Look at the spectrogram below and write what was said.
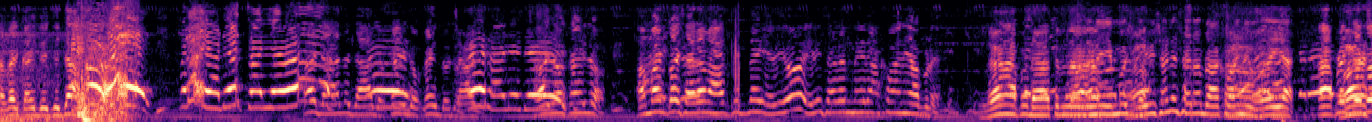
હવે કહી દેજે જા. અમારે કોઈ શરમ આવતી જ નહીં. એવી હો એવી શરમ નહીં રાખવાની આપણે. લે ને આપણે દાંત લે. અને એમ જ એવી છે ને શરમ રાખવાની હોય યાર. આપણે તો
